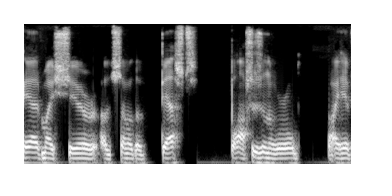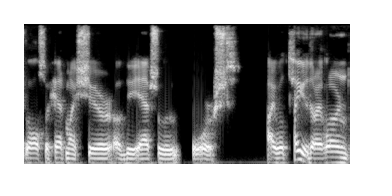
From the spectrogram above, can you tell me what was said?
had my share of some of the best bosses in the world. I have also had my share of the absolute worst. I will tell you that I learned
